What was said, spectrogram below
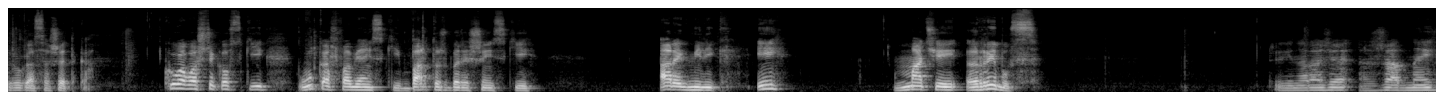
Druga saszetka. Kuba Błaszczykowski, Łukasz Fabiański, Bartosz Bereszyński, Arek Milik i Maciej Rybus. Czyli na razie żadnej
